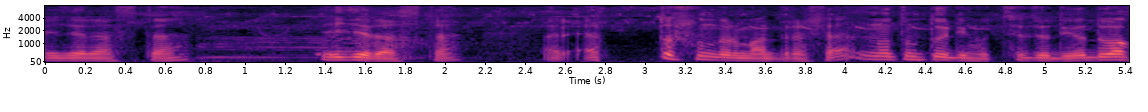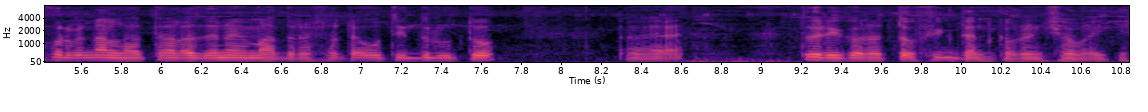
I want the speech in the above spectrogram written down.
এই যে রাস্তা এই যে রাস্তা আর এত সুন্দর মাদ্রাসা নতুন তৈরি হচ্ছে যদিও। দোয়া করবেন আল্লাহ তাআলা যেন এই মাদ্রাসাটা অতি দ্রুত তৈরি করার তৌফিক দান করেন সবাইকে।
